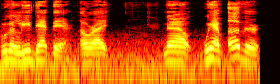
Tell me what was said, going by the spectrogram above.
We're going to leave that there. All right. Now, we have other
